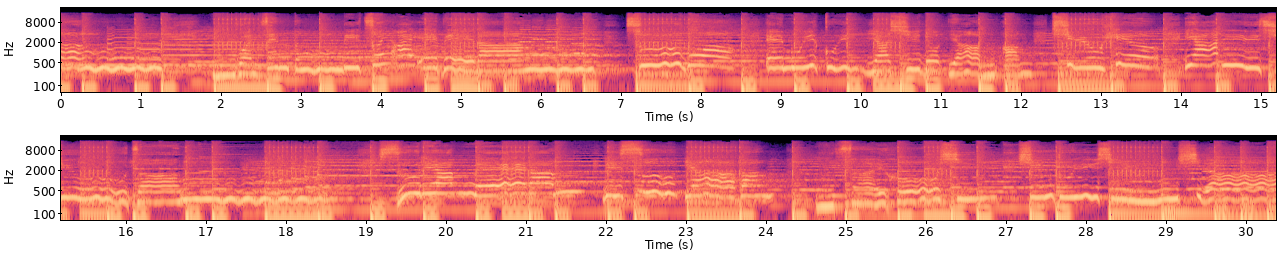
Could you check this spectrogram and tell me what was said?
不愿剪断你最爱的马人。是落叶红，树叶也离树丛。思念的人，日思夜梦，不知何时心对心相。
